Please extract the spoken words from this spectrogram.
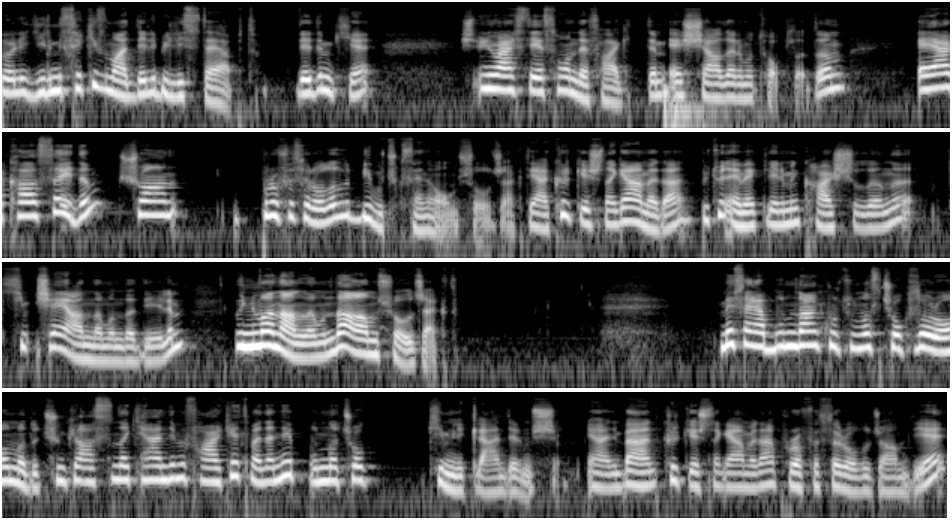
böyle 28 maddeli bir liste yaptım. Dedim ki işte üniversiteye son defa gittim. Eşyalarımı topladım. Eğer kalsaydım şu an profesör olalı bir buçuk sene olmuş olacaktı. Yani 40 yaşına gelmeden bütün emeklerimin karşılığını kim- şey anlamında diyelim, ünvan anlamında almış olacaktım. Mesela bundan kurtulması çok zor olmadı. Çünkü aslında kendimi fark etmeden hep bununla çok kimliklendirmişim. Yani ben 40 yaşına gelmeden profesör olacağım diye.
